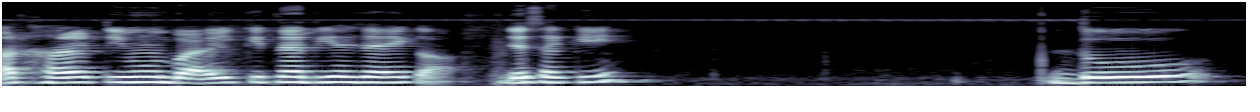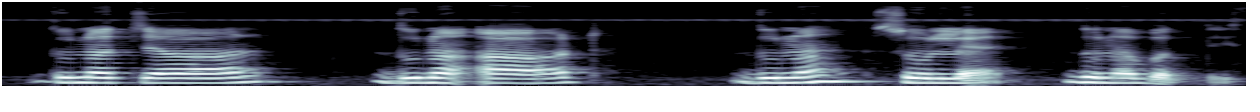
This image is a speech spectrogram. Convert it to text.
अठारह टीमों में बाइक कितना दिया जाएगा? जैसा कि दो, दूना चार, दूना आठ, दूना सोलह, दूना बत्तीस।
